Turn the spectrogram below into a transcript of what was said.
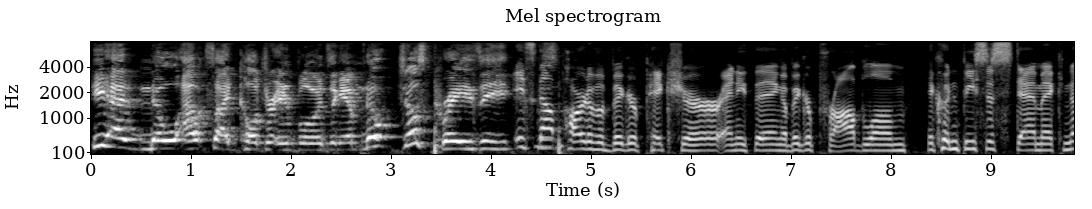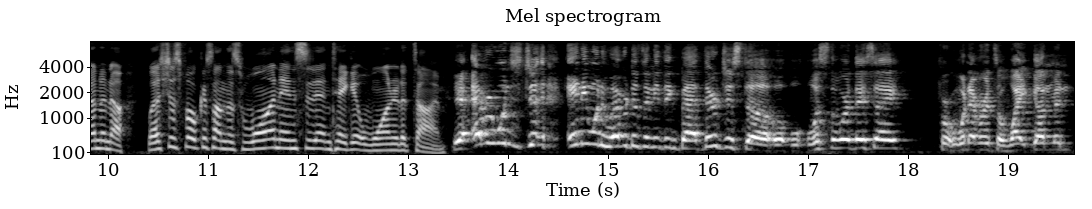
He had no outside culture influencing him. Nope, just crazy. It's not part of a bigger picture or anything, a bigger problem. It couldn't be systemic. No, no, no. Let's just focus on this one incident and take it one at a time. Yeah, everyone's just anyone who ever does anything bad, they're just uh, what's the word they say for whenever it's a white gunman?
